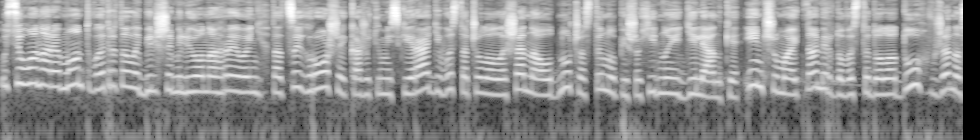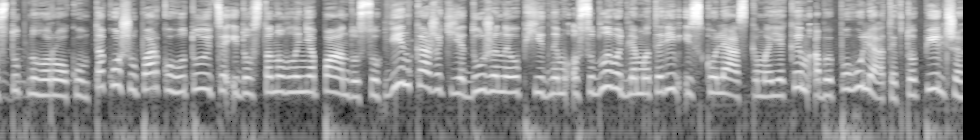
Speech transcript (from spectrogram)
Усього на ремонт витратили більше мільйона гривень. Та цих грошей, кажуть у міській раді, вистачило лише на одну частину пішохідної ділянки. Іншу мають намір довести до ладу вже наступного року. Також у парку готуються і до встановлення пандусу. Він кажуть, є дуже необхідним, особливо для матерів із колясками, яким, аби погуляти в топільче,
